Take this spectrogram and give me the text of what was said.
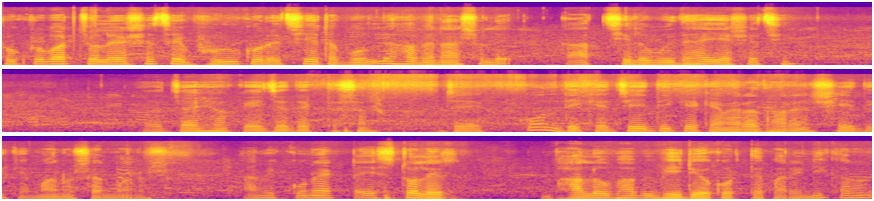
শুক্রবার চলে এসেছে, ভুল করেছি, এটা বললে হবে না, আসলে কাজ ছিল বুধাই এসেছি। যাই হোক, এই যে দেখতেছেন যে কোন দিকে, যেই দিকে ক্যামেরা ধরেন, সেই দিকে, মানুষ আর মানুষ। আমি কোনো একটা স্টলের ভালোভাবে ভিডিও করতে পারিনি, কারণ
